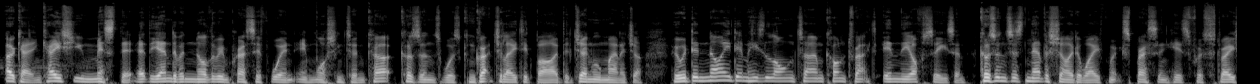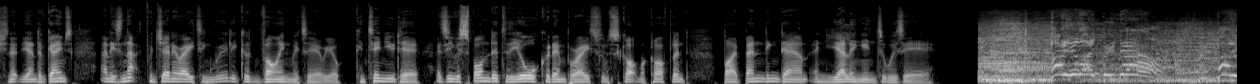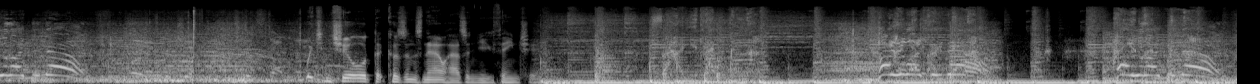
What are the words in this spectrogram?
Okay, in case you missed it, at the end of another impressive win in Washington, Kirk Cousins was congratulated by the general manager, who had denied him his long term contract in the off-season. Cousins has never shied away from expressing his frustration at the end of games, and his knack for generating really good vine material continued here as he responded to the awkward embrace from Scot McCloughan by bending down and yelling into his ear. How do you like me now? How do you like me now? which ensured that Cousins now has a new theme tune. How do you like me now? How do you like me now?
